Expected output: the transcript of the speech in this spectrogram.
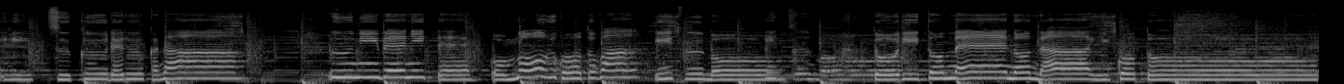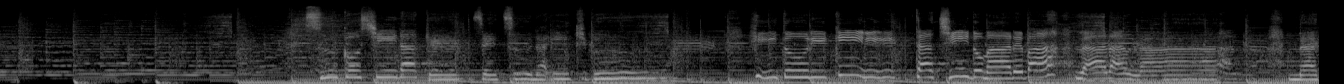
時計作れるかな？海辺にて思うことはいつも。いつも。取り留めのないこと。少しだけ切ない気分。一人きり立ち止まればラララ。泣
